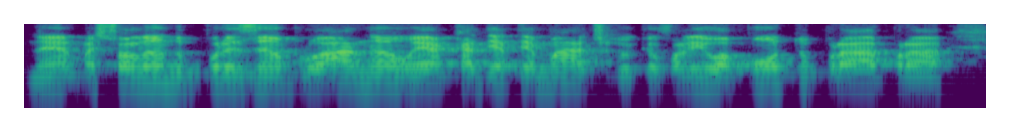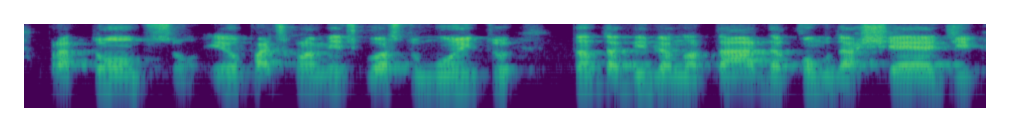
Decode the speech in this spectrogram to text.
né? mas falando, por exemplo, ah, não, é a cadeia temática, que eu falei, eu aponto para Thompson. Eu, particularmente, gosto muito, tanto da Bíblia anotada, como da SHED,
